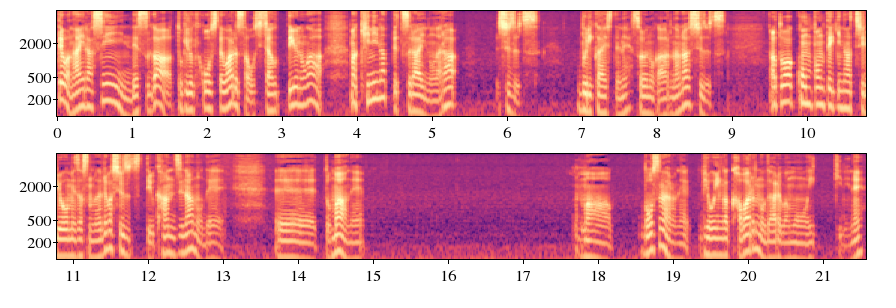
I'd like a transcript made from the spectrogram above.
てはないらしいんですが、時々こうして悪さをしちゃうっていうのが、まあ気になって辛いのなら、手術。ぶり返してね、そういうのがあるなら手術。あとは根本的な治療を目指すのであれば手術っていう感じなので、えー、っと、まあね、まあ、どうせならね、病院が変わるのであればもう一気にね、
